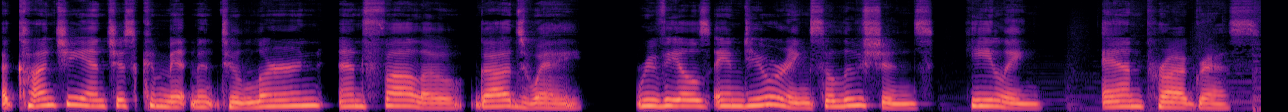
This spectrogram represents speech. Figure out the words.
A conscientious commitment to learn and follow God's way reveals enduring solutions, healing, and progress.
